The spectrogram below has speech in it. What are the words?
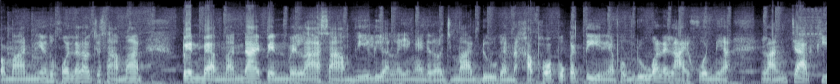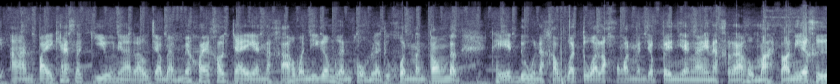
ประมาณเนี้ยทุกคนแล้วเราจะสามารถเป็นแบบนั้นได้เป็นเวลา 3วิหรืออะไรยังไง เดี๋ยวเราจะมาดูกันนะครับ เพราะว่าปกติเนี่ยผมรู้ว่าหลาย ๆ คนเนี่ยหลังจากที่อ่านไปแค่สกิลเนี่ยเราจะแบบไม่ค่อยเข้าใจกันนะครับผมวันนี้ก็เหมือนผมแหละทุกคนมันต้องแบบเทสดูนะครับ ว่าตัวละครมันจะเป็นยังไงนะครับผมมาตอนนี้ก็คือ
